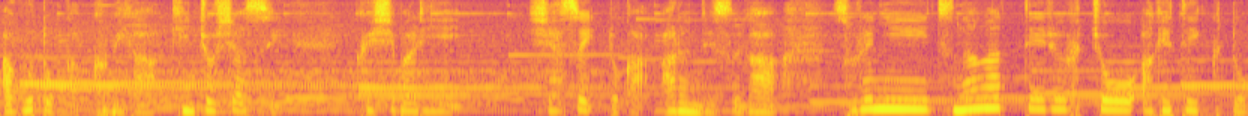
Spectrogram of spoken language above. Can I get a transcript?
顎とか首が緊張しやすい食いしばりしやすいとかあるんですがそれにつながっている不調を上げていくと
